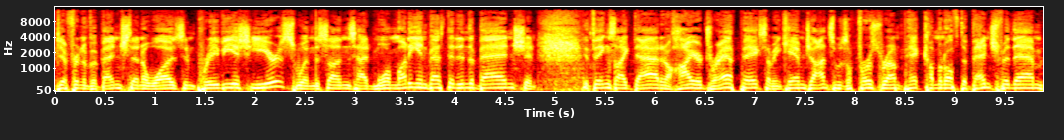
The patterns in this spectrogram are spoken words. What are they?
different of a bench than it was in previous years when the Suns had more money in invested in the bench and things like that, and a higher draft picks. I mean, Cam Johnson was a first round pick coming off the bench for them,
